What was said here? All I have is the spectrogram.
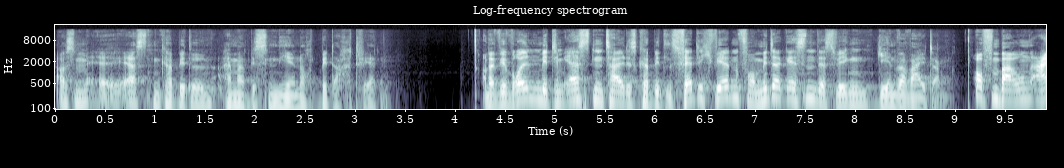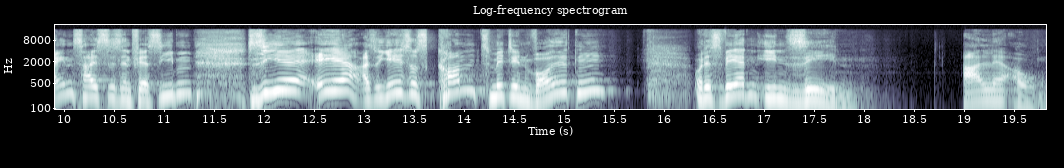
aus dem äh, ersten Kapitel einmal ein bisschen näher noch bedacht werden. Aber wir wollen mit dem ersten Teil des Kapitels fertig werden vor Mittagessen, deswegen gehen wir weiter. Offenbarung 1 heißt es in Vers 7, siehe er, also Jesus kommt mit den Wolken und es werden ihn sehen, alle Augen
